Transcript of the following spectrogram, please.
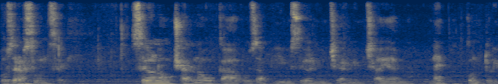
Pozdrav slunci. Silnou černou kávu zapím silným černým čajem, neb kontury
